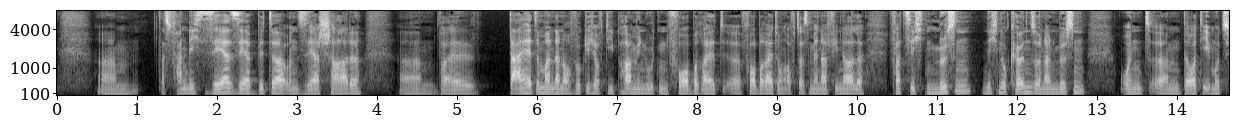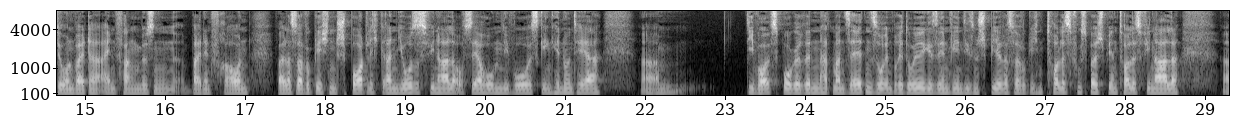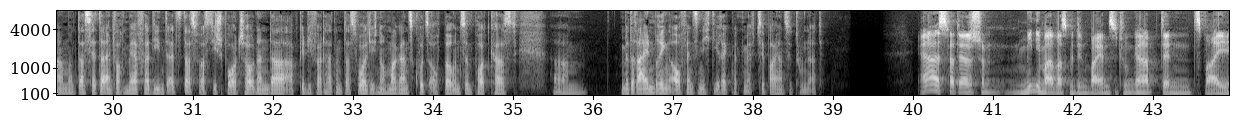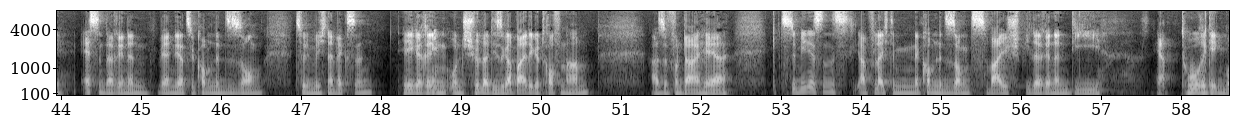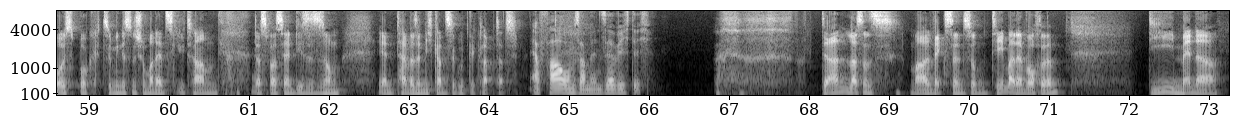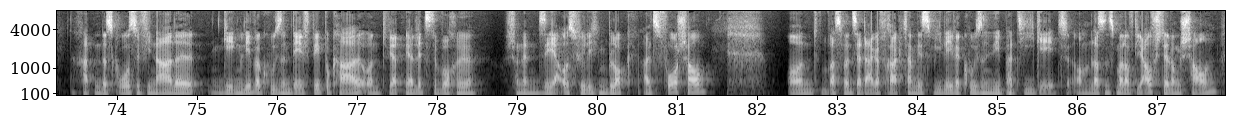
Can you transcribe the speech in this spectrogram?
Ähm, das fand ich sehr, sehr bitter und sehr schade, ähm, weil da hätte man dann auch wirklich auf die paar Minuten Vorbereit, äh, Vorbereitung auf das Männerfinale verzichten müssen. Nicht nur können, sondern müssen. Und ähm, dort die Emotionen weiter einfangen müssen bei den Frauen, weil das war wirklich ein sportlich grandioses Finale auf sehr hohem Niveau. Es ging hin und her. Ähm, die Wolfsburgerinnen hat man selten so in Bredouille gesehen wie in diesem Spiel. Das war wirklich ein tolles Fußballspiel, ein tolles Finale. Ähm, und das hätte einfach mehr verdient als das, was die Sportschau dann da abgeliefert hat. Und das wollte ich noch mal ganz kurz auch bei uns im Podcast ähm, mit reinbringen, auch wenn es nicht direkt mit dem FC Bayern zu tun hat. Ja, es hat ja schon minimal was mit den Bayern zu tun gehabt, denn zwei Essenerinnen werden ja zur kommenden Saison zu den Münchner wechseln. Hegering und Schüller, die sogar beide getroffen haben. Also von daher gibt es zumindest ja, vielleicht in der kommenden Saison zwei Spielerinnen, die ja, Tore gegen Wolfsburg zumindest schon mal erzielt haben. Das, was ja in dieser Saison ja teilweise nicht ganz so gut geklappt hat. Erfahrung sammeln, sehr wichtig. Dann lass uns mal wechseln zum Thema der Woche. Die Männer hatten das große Finale gegen Leverkusen im DFB-Pokal und wir hatten ja letzte Woche schon einen sehr ausführlichen Blog als Vorschau. Und was wir uns ja da gefragt haben, ist, wie Leverkusen in die Partie geht. Um, lass uns mal auf die Aufstellung schauen.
